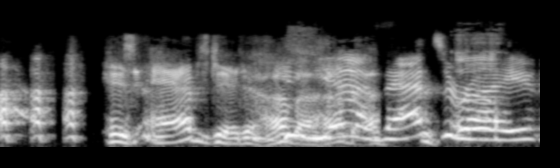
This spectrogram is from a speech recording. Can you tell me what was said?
His abs did. Hubba, yeah, hubba. that's right.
